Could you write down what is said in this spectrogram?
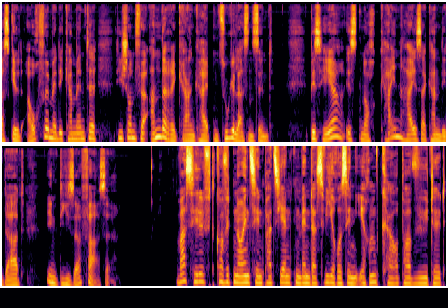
Das gilt auch für Medikamente, die schon für andere Krankheiten zugelassen sind. Bisher ist noch kein heißer Kandidat in dieser Phase. Was hilft Covid-19-Patienten, wenn das Virus in ihrem Körper wütet?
